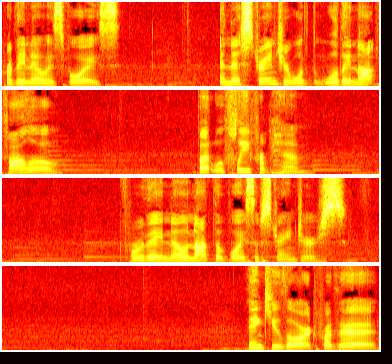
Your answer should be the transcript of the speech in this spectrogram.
for they know his voice. And a stranger will, will they not follow, but will flee from him, for they know not the voice of strangers. Thank you, Lord, for the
